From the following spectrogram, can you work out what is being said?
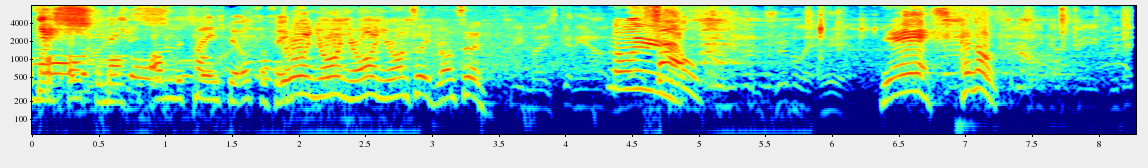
I'm Yes. off, I'm off. I'm the tiniest bit off, I You're on, you're on, you're on, you're on side, you're on side. Teammates getting out. No. Foul! You can dribble it here. Yes, penalty. Going to be within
